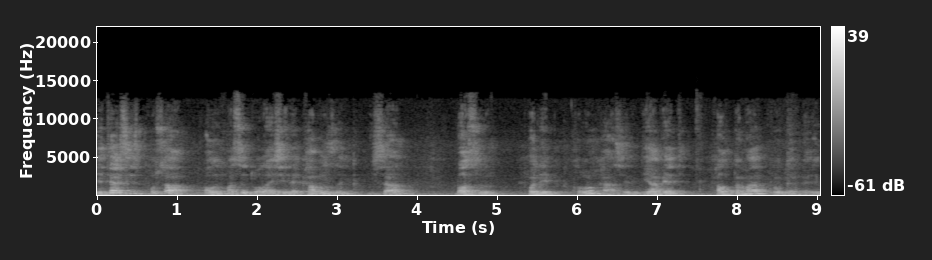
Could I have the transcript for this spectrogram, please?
yetersiz posa alınması dolayısıyla kabızlık, ishal, basur, polip, kolon kanseri, diyabet, kalp damar problemleri,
